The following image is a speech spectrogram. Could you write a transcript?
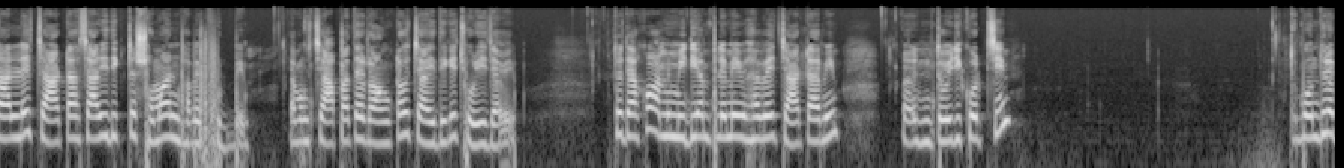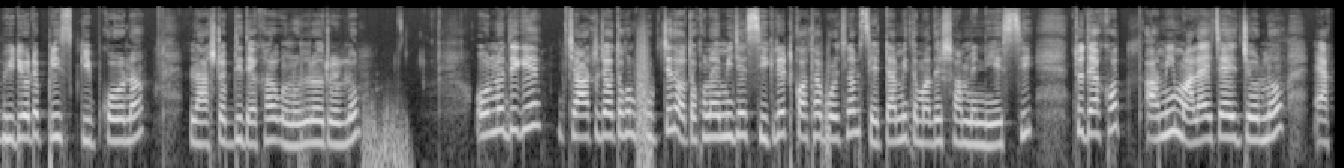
নাড়লে চাটা চারিদিকটা সমানভাবে ফুটবে এবং চা পাতার রঙটাও চারিদিকে ছড়িয়ে যাবে। তো দেখো আমি মিডিয়াম ফ্লেমে এভাবে চাটা আমি তৈরি করছি। তো বন্ধুরা ভিডিওটা প্লিজ স্কিপ করো না। লাস্ট অবধি দেখার অনুরোধ রইল। অন্যদিকে চাটা যতক্ষণ ফুটছে ততক্ষণ আমি যে সিক্রেট কথা বলেছিলাম সেটা আমি তোমাদের সামনে নিয়ে এসেছি। তো দেখো আমি মালাই চায়ের জন্য এক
